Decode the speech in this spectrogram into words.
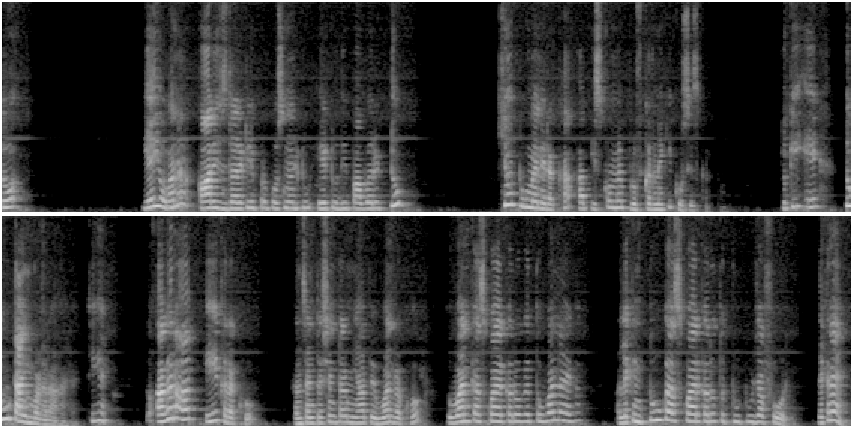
तो यही होगा ना R is directly proportional to A to the power two क्यों टू मैंने रखा? अब इसको मैं प्रूफ करने की कोशिश करता हूँ। क्योंकि ए टू टाइम बढ़ रहा है, ठीक है? तो अगर आप एक रखो कंसेंट्रेशन टर्म यहाँ पे वन रखो तो वन का स्क्वायर करोगे तो वन आएगा। लेकिन टू का स्क्वायर करो तो टू टू जा फोर देख रहे हैं?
